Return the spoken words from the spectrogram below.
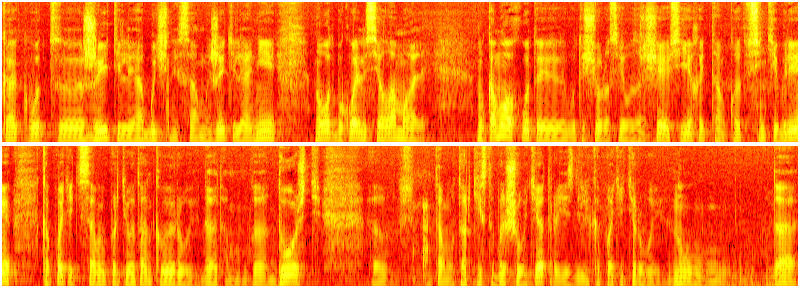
как вот жители, обычные самые жители, они ну вот буквально себя ломали. Ну, кому охота, вот еще раз я возвращаюсь, ехать там куда-то в сентябре, копать эти самые противотанковые рвы, да, там дождь, э, там вот артисты Большого театра ездили копать эти рвы. Ну, да,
